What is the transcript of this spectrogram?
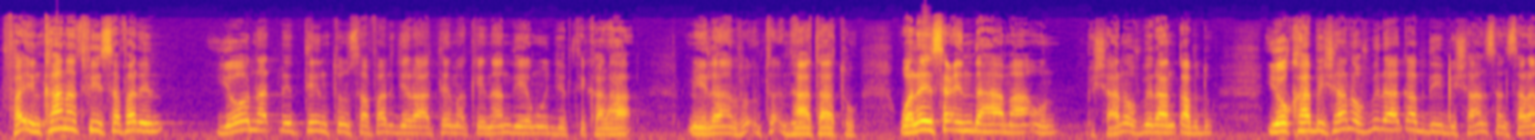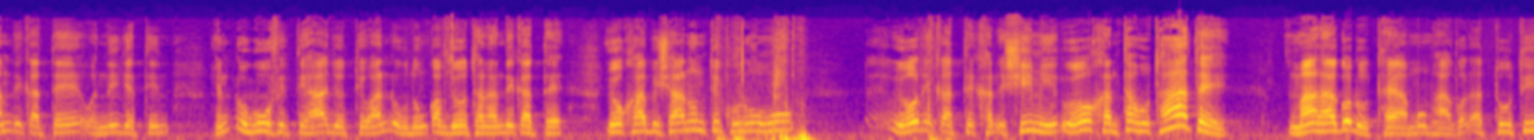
فإن كانت في سفر يو ندتين تن سفر جراتي مكينان ديمو جرتي كرا ميلا ناتاتو وليس عندها ماء بشان أوف بران قبدو يوكا بشان أوف بران قبدي بشان سنسرام ديكتي وني جتين hin dhuguuf itti haajotti waan dhugduun qabdu yoo tanan dhiqatte yookaan bishaanumti kunuuhu yoo dhiqatte kan ishii miidhu yoo kan tahu taate maal haa godhu tayammum haa godhattuuti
